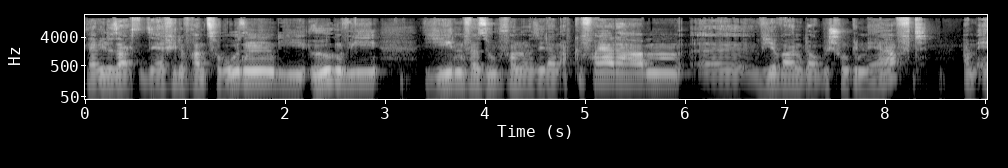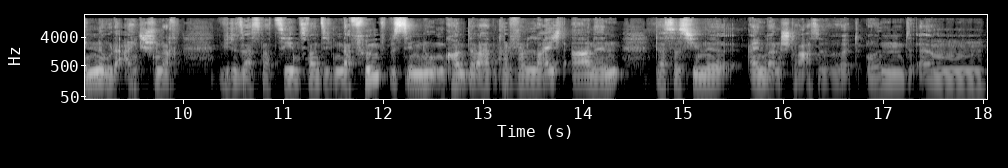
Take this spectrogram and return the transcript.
Ja, wie du sagst, sehr viele Franzosen, die irgendwie jeden Versuch von Neuseeland abgefeiert haben. Äh, wir waren, glaube ich, schon genervt am Ende oder eigentlich schon nach, wie du sagst, nach 10, 20, nach 5 bis 10 Minuten konnte, konnte schon leicht ahnen, dass das hier eine Einbahnstraße wird. Und ähm,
